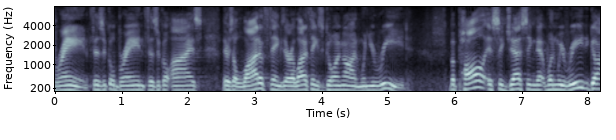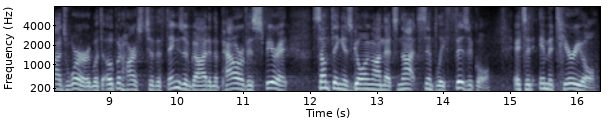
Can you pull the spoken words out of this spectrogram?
Brain, physical brain, physical eyes. There's a lot of things, there are a lot of things going on when you read. But Paul is suggesting that when we read God's word with open hearts to the things of God and the power of his spirit, something is going on that's not simply physical, it's an immaterial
